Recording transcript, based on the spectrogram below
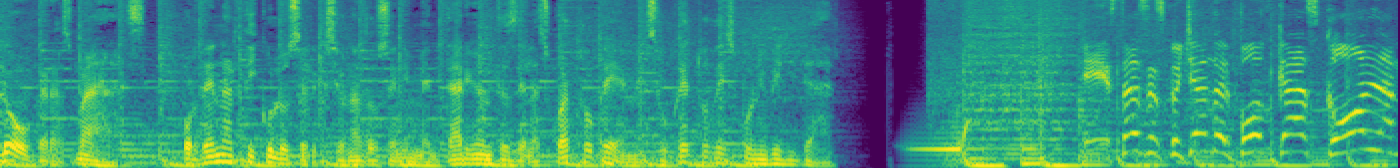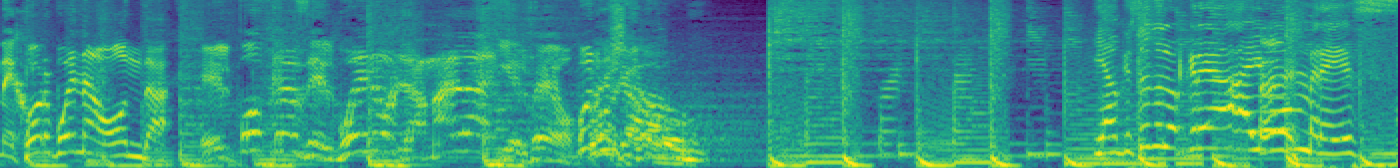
logras más. Ordena artículos seleccionados en inventario antes de las 4 pm, sujeto a disponibilidad. Estás escuchando el podcast con la mejor buena onda. El podcast del bueno, la mala y el feo. Bueno, show. Y aunque usted no lo crea, hay hombres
